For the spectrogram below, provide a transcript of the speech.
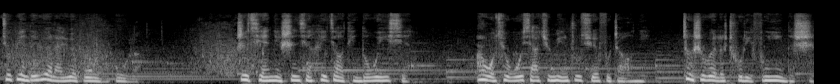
就变得越来越不稳固了。之前你深陷黑教廷的危险，而我却无暇去明珠学府找你，正是为了处理封印的事。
